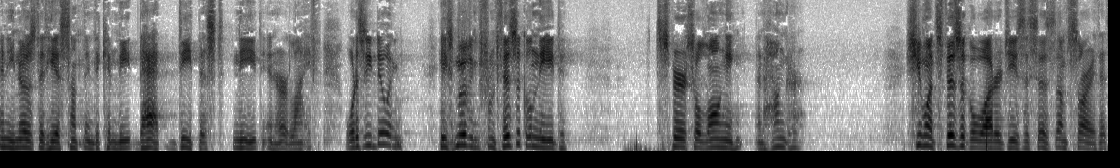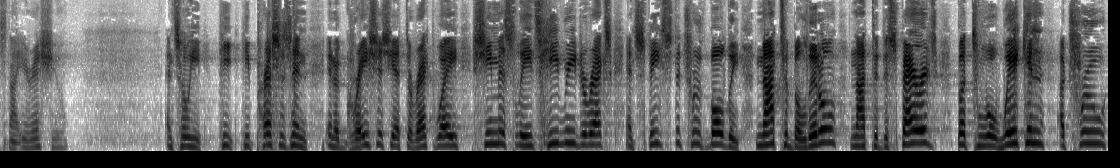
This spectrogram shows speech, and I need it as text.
and he knows that he has something that can meet that deepest need in her life. What is he doing? He's moving from physical need to spiritual longing and hunger. She wants physical water. Jesus says, I'm sorry, that's not your issue. And so he, he, he presses in in a gracious yet direct way. She misleads, he redirects and speaks the truth boldly, not to belittle, not to disparage, but to awaken a true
